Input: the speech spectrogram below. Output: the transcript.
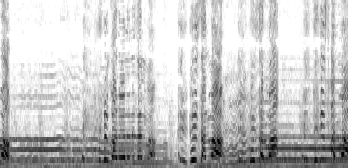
সালমা কথা বলে সালমা সালমা সালমা সালমা।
